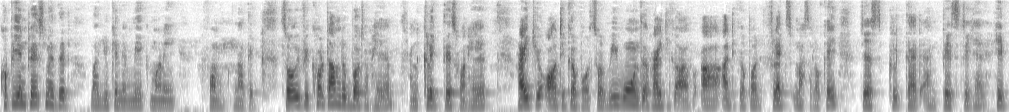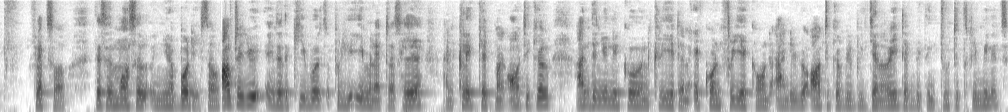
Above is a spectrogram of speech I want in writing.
Copy and paste method but you can make money from nothing. So if you go down to bottom here and click this one here write your article about so we want to write uh, article about flex muscle okay? Just click that and paste it here. Hip flexor. This is muscle in your body. So after you enter the keywords put your email address here and click get my article. And then you need to go and create an account free account and your article will be generated within two to three minutes.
